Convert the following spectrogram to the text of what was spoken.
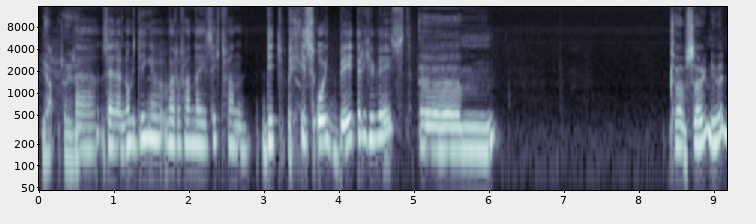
Ja, sowieso. Uh, zijn er nog dingen waarvan dat je zegt van... dit is ooit beter geweest? Um, zou ik nu...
